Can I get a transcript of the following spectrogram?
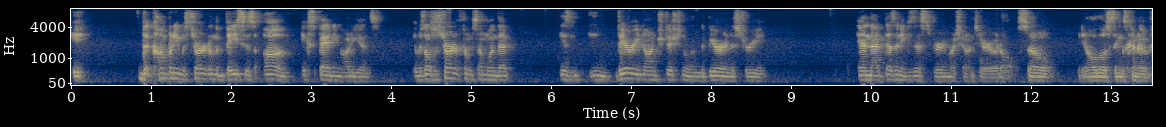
it, the company was started on the basis of expanding audience it was also started from someone that is very non-traditional in the beer industry and that doesn't exist very much in ontario at all. So you know all those things kind of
